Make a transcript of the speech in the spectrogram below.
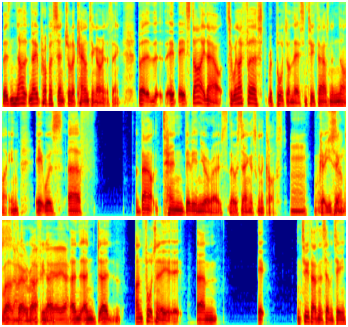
There's no no proper central accounting or anything. But it, it started out. So when I first reported on this in 2009, it was. Uh, about 10 billion euros they were saying it's going to cost. Okay, you think, Mm. Well, sounds fair all enough, right. you know. Yeah, yeah, yeah. And and uh, unfortunately, it, um, it in 2017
